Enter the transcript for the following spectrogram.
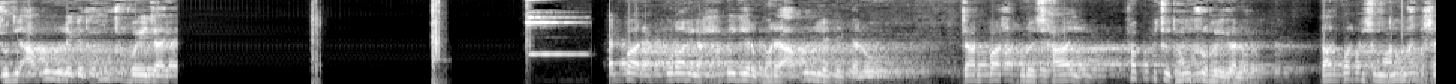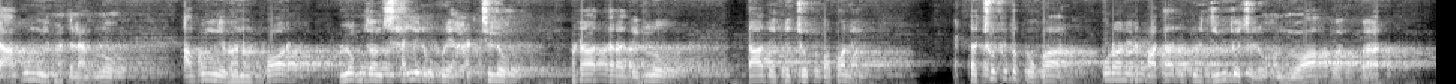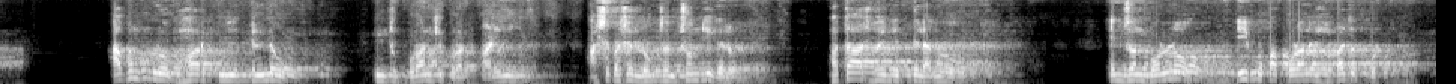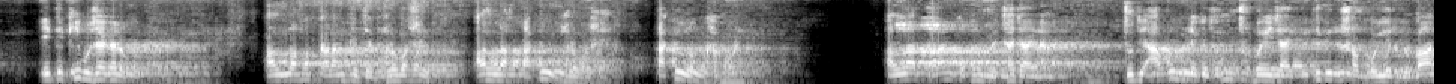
যদি আগুন লেগে ধ্বংস হয়ে যায়। একবার এক কোরআনের হাফেজের ঘরে আগুন লেগে গেল। চারপাশ পুরে ছাই, সবকিছু ধ্বংস হয়ে গেল। তারপর কিছু মানুষ এসে আগুন নেভাতে লাগল। আগুন নেভানোর পর লোকজন ছাইয়ের উপরে হাঁটছিল। হঠাৎ তারা দেখল, তা দেখে চোখ কপালে একটা ছোট্ট পোকা কোরআনের পাতার উপর জীবিত ছিল। আল্লাহ আকবার। আগুন পুরো ঘর পুড়িয়ে ফেললেও, কিন্তু কোরআনকে পোড়াতে পারেনি আশেপাশের লোকজন চমকে গেল, হতাশ হয়ে দেখতে লাগল। একজন বলল, এই পোকা কোরআনের হেফাজত করত এতে কি বোঝা গেল? আল্লাহ কালামকে যে ভালোবাসে, আল্লাহ তাকেও ভালোবাসে, তাকেও রক্ষা করে। আল্লাহর কালাম কখনো বৃথা যায় না। যদি আগুন লেগে ধ্বংস হয়ে যায় পৃথিবীর সব বইয়ের দোকান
